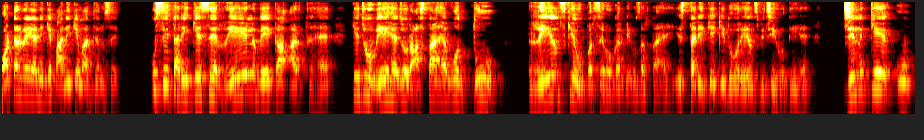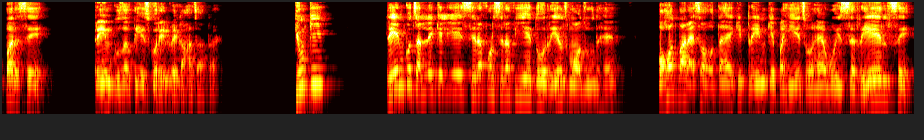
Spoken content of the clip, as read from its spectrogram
वाटरवे यानी कि पानी के माध्यम से। उसी तरीके से रेलवे का अर्थ है कि जो वे है, जो रास्ता है, वो दो रेल्स के ऊपर से होकर के गुजरता है। इस तरीके की दो रेल्स बिछी होती हैं, जिनके ऊपर से ट्रेन गुजरती है, इसको रेलवे कहा जाता है। क्योंकि ट्रेन को चलने के लिए सिर्फ़ और सिर्फ़ ये दो रेल्स मौजूद हैं। बहुत बार ऐसा होता है कि ट्रेन के पहिए जो है, वो इस रेल से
